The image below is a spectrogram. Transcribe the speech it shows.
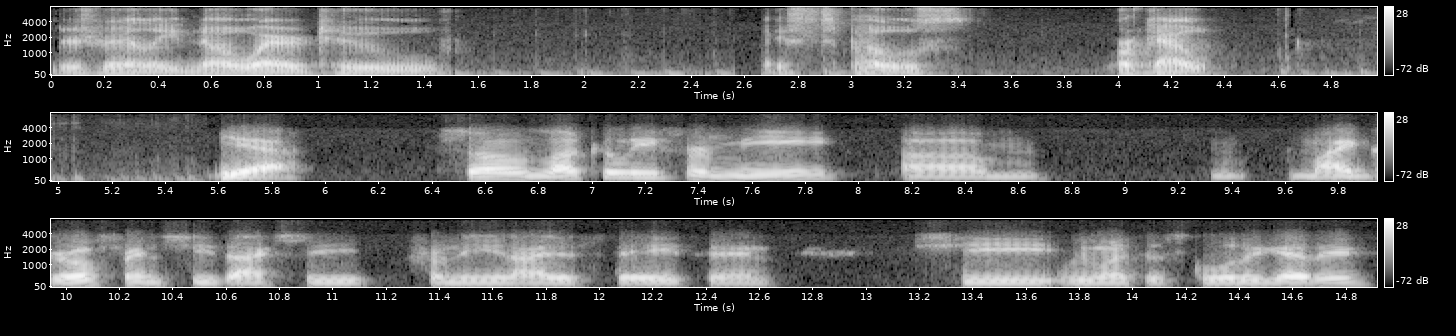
there's really nowhere to, I suppose, work out? Yeah. So luckily for me, um, my girlfriend, she's actually from the United States, and she we went to school together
